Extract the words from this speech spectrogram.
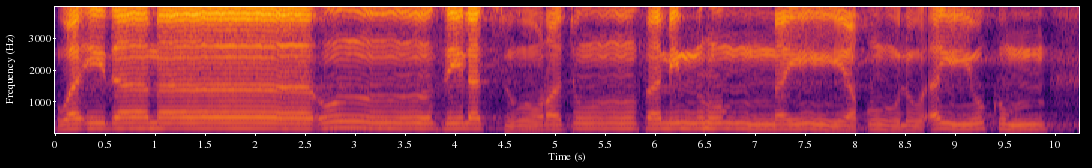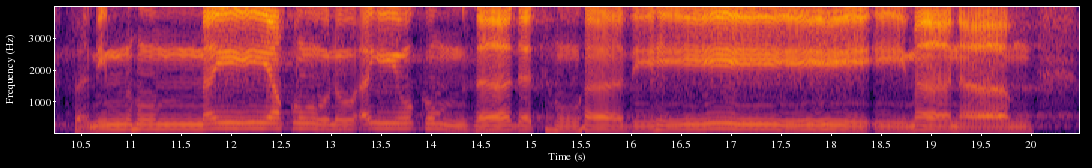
وإذا ما أنزلت سورة فمنهم من يقول أيكم فمنهم من يقول أيكم زادته هذه إيمانا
